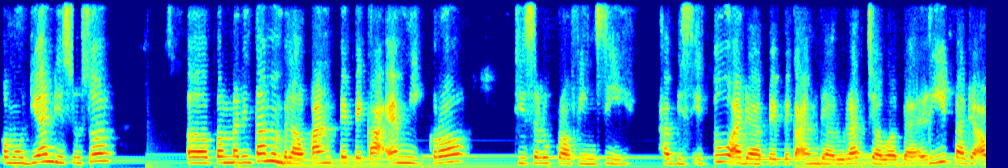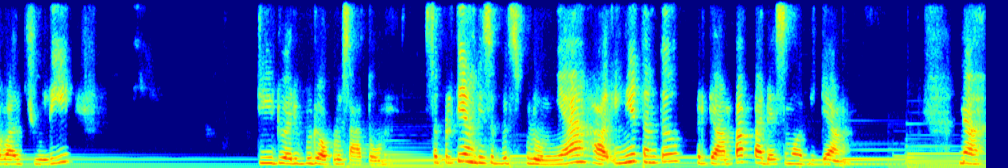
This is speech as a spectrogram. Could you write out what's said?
kemudian disusul uh, pemerintah memperlakukan PPKM mikro di seluruh provinsi. Habis itu ada PPKM darurat Jawa Bali pada awal Juli di 2021. Seperti yang disebut sebelumnya, hal ini tentu berdampak pada semua bidang. Nah,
